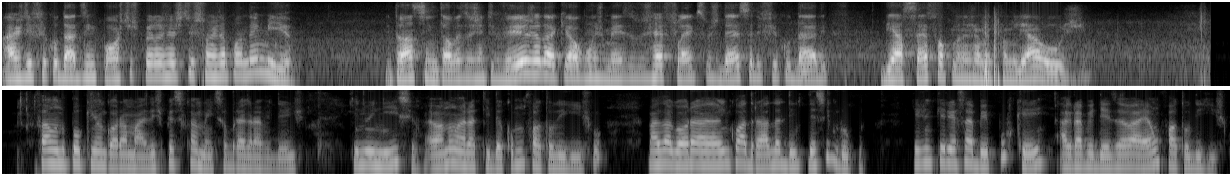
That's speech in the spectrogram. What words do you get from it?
as dificuldades impostas pelas restrições da pandemia. Então, assim, talvez a gente veja daqui a alguns meses os reflexos dessa dificuldade de acesso ao planejamento familiar hoje. Falando um pouquinho agora mais especificamente sobre a gravidez, que no início ela não era tida como um fator de risco, mas agora é enquadrada dentro desse grupo. E a gente queria saber por que a gravidez ela é um fator de risco.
